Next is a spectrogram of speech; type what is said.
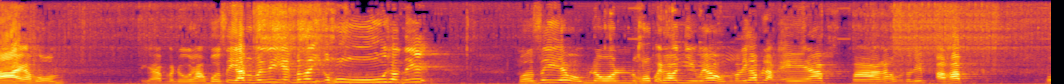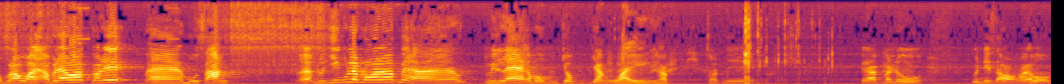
ตายครับผม นะครับมาดูทางเบอร์ซี่ครับเบอร์ซี่เบอร์ซี่โอ้โหช็อตนี้เบอร์ซี่ครับผมโดนครบไอทอนยิงไปแล้วผมตอนนี้ครับหลักเอครับมาแล้วผมตอนนี้เอาครับฟอร์มูล่าวันเอาไปแล้วครับตอนนี้แหมหมูซังแล้วยิงเรียบร้อยแล้วครับแหมวินแรกครับผมจบอย่างไวครับช็อตนี้นะครับมาดูวินที่สองครับผม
